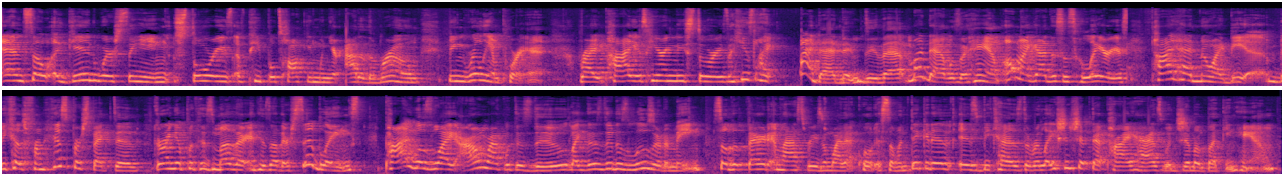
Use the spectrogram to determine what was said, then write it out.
And so again, we're seeing stories of people talking when you're out of the room being really important, right? Pi is hearing these stories and he's like, my dad didn't do that. My dad was a ham. Oh my God, this is hilarious. Pi had no idea because from his perspective, growing up with his mother and his other siblings, Pi was like, I don't rock with this dude. Like this dude is a loser to me. So the third and last reason why that quote is so indicative is because the relationship that Pi has with Gemma Buckingham.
